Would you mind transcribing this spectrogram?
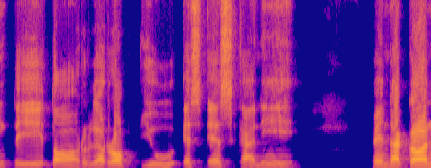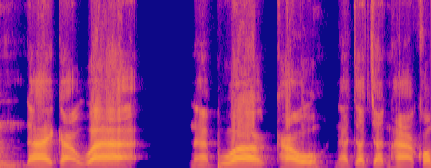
มตีต่อเรือรบ USS c a r n e y เพนทากอนได้กล่าวว่านะพวกเขานะจะจัดหาข้อ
